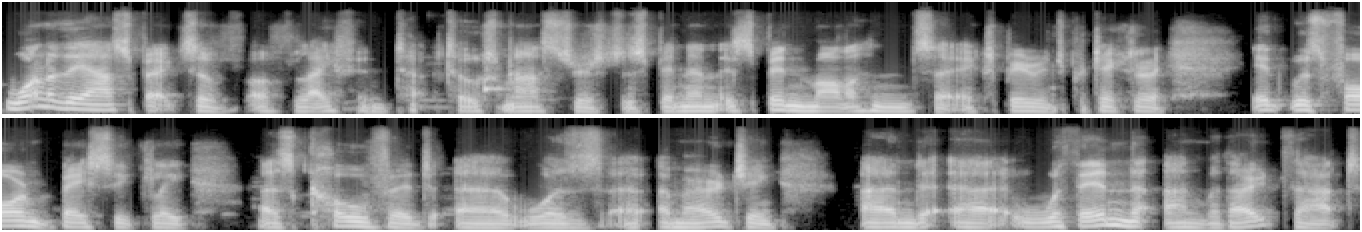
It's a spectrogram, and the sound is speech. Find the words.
One of the aspects of, of life in Toastmasters has been, and it's been Monaghan's uh, experience particularly, it was formed basically as COVID uh, was uh, emerging and uh, within and without that,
